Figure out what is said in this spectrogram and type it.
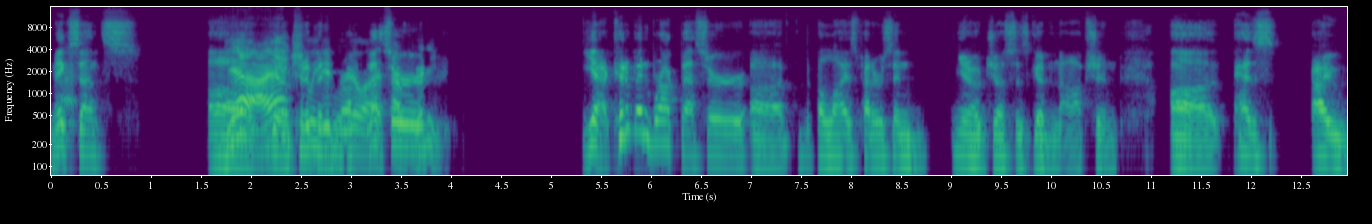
Makes uh, sense. Uh, yeah, I know, actually didn't Brock realize Boeser. how good he. Yeah, could have been Brock Boeser, uh, Elias Pettersson. You know, just as good an option. Uh, has I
